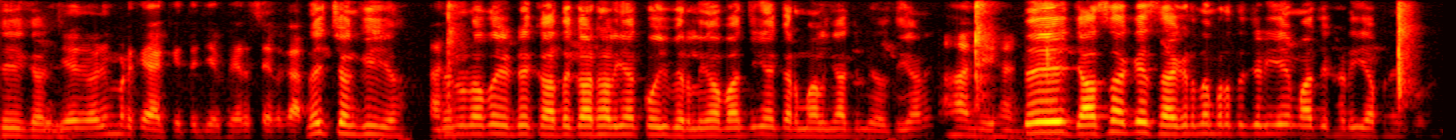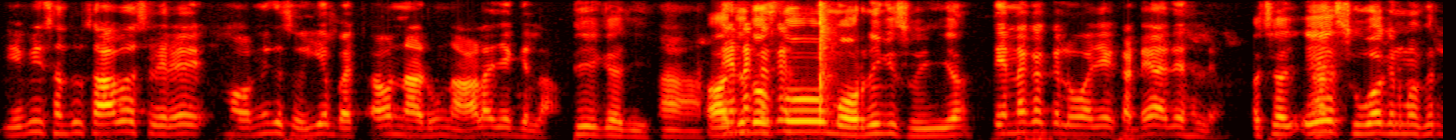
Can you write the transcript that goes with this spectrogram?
ਠੀਕ ਹੈ ਜੀ। ਜੇ ਉਹਦੀ ਮੜਕਿਆ ਕਿਤੇ ਜੇ ਫਿਰ ਸੇਲ ਕਰ ਨਹੀਂ ਚੰਗੀ ਆ। ਮੈਨੂੰ ਲੱਗਦਾ ਏਡੇ ਕੱਦ ਕਾਠ ਵਾਲੀਆਂ ਕੋਈ ਵਿਰਲੀਆਂ ਵਾਂਝੀਆਂ ਕਰਮ ਵਾਲੀਆਂ ਅੱਜ ਮਿਲਦੀਆਂ ਨੇ। ਹਾਂਜੀ ਹਾਂਜੀ। ਤੇ ਜੱਸ ਅੱਗੇ ਸੈਕਿੰਡ ਨੰਬਰ ਤੇ ਜਿਹੜੀ ਇਹ ਮੱਝ ਖੜੀ ਆ ਆਪਣੇ ਕੋਲ। ਇਹ ਵੀ ਸੰਧੂ ਸਾਹਿਬ ਸਵੇਰੇ ਮਾਰਨਿੰਗ ਸੋਈ ਹੈ ਬੱਚਾ ਉਹ ਨਾੜੂ ਨਾਲ ਅਜੇ ਗਿੱਲਾ। ਠੀਕ ਹੈ ਜੀ। ਅੱਜ ਦੋਸਤੋ ਮਾਰਨਿੰਗ ਹੀ ਸੂਈ ਆ। ਤਿੰਨ ਕ ਕਿਲੋ ਅਜੇ ਕੱਢਿਆ ਇਹਦੇ ਥੱਲੇ। ਅੱਛਾ ਇਹ ਸੂਆ ਕਿੰਨਾ ਫਿਰ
